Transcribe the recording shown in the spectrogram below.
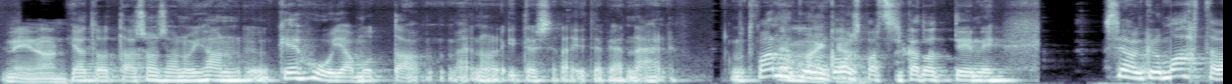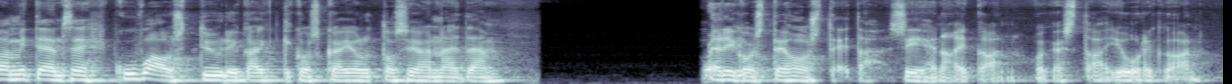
Niin on. Ja tota, se on saanut ihan kehuja, mutta mä en ole itse sitä itse vielä nähnyt. Mutta vanha kun. Ghostbusters katsottiin, niin se on kyllä mahtava, miten se kuvaustyyli kaikki, koska ei ollut tosiaan näitä erikoistehosteita siihen aikaan oikeastaan juurikaan.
